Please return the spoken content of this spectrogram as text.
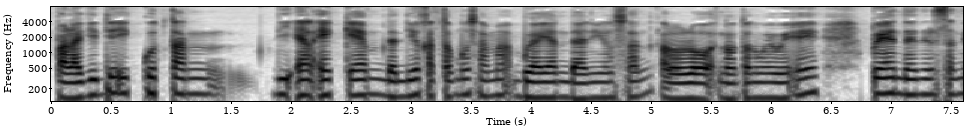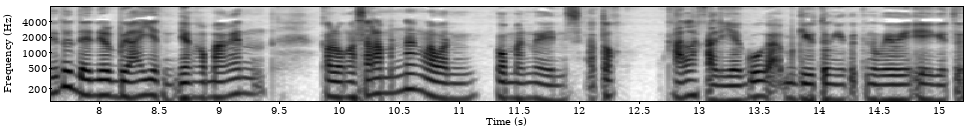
Apalagi dia ikutan di LA Camp dan dia ketemu sama Brian Danielson. Kalau lo nonton WWE Brian Danielson itu Daniel Bryan yang kemarin kalau nggak salah menang lawan Roman Reigns atau kalah kali ya gue nggak begitu ngikutin WWE gitu.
